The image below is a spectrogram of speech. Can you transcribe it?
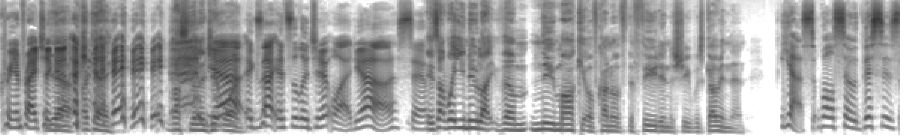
Korean fried chicken, Yeah, okay. That's the legit yeah, one. Yeah, exactly. It's the legit one. Yeah. So is that where you knew like the m- new market of kind of the food industry was going then? Yes. Well, so this is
